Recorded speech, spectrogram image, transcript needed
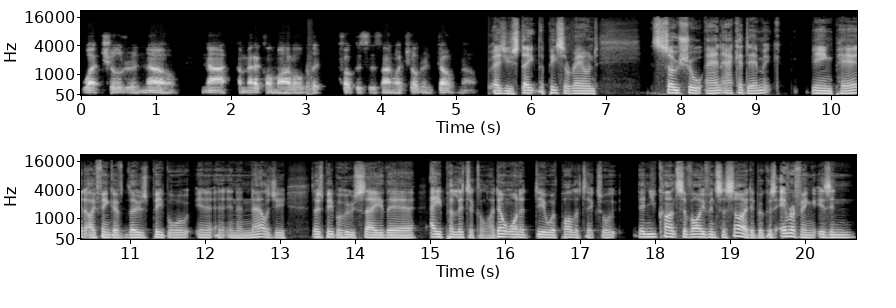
what children know, not a medical model that focuses on what children don't know. As you state, the piece around social and academic being paired, I think of those people in, in, an analogy, those people who say they're apolitical. I don't want to deal with politics. Well, then you can't survive in society because everything is in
